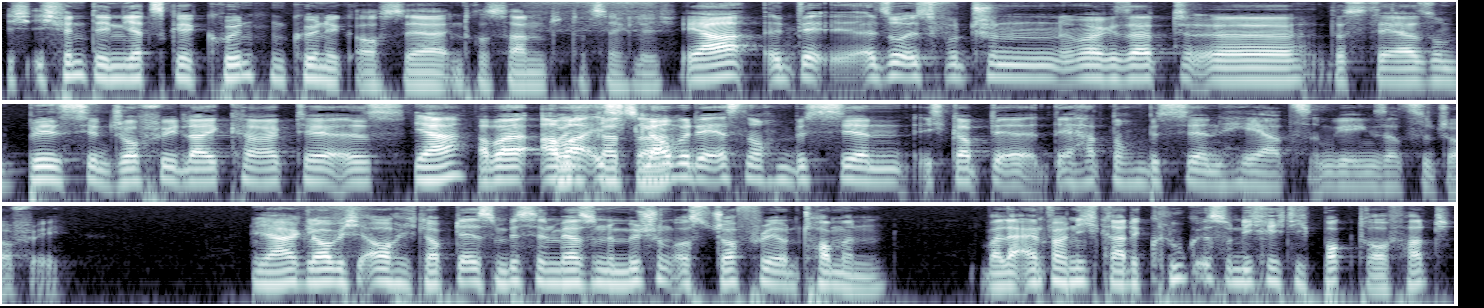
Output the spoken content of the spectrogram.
ich, ich find den jetzt gekrönten König auch sehr interessant, tatsächlich. Ja, der, also es wird schon immer gesagt, äh, dass der so ein bisschen Joffrey-like Charakter ist. Ja, Aber, aber ich ich, glaube, der ist noch ein bisschen, ich glaube, der, der hat noch ein bisschen Herz im Gegensatz zu Joffrey. ja, glaube ich auch. Ich glaube, der ist ein bisschen mehr so eine Mischung aus Joffrey und Tommen. Weil er einfach nicht gerade klug ist und nicht richtig Bock drauf hat,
